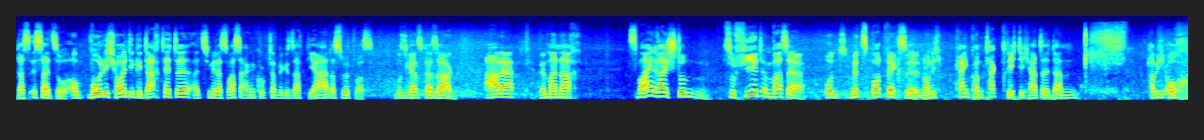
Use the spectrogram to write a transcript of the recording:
Das ist halt so. Obwohl ich heute gedacht hätte, als ich mir das Wasser angeguckt habe, gesagt, ja, das wird was. Muss ich ganz klar sagen. Aber wenn man nach zwei, drei Stunden zu viert im Wasser und mit Spotwechsel noch nicht keinen Kontakt richtig hatte, dann habe ich auch,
